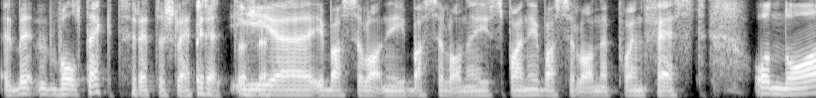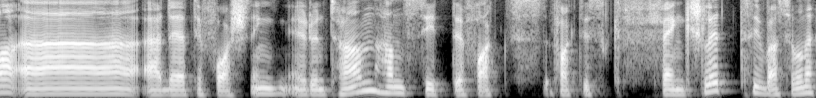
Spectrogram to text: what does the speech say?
voldtekt, rett og slett, Rett og slett. I, eh, i, Barcelona, i Barcelona, i Spania, i Barcelona, på en fest. Og nå uh, er det etterforskning rundt han. Han sitter faktisk, faktisk fengslet i Barcelona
